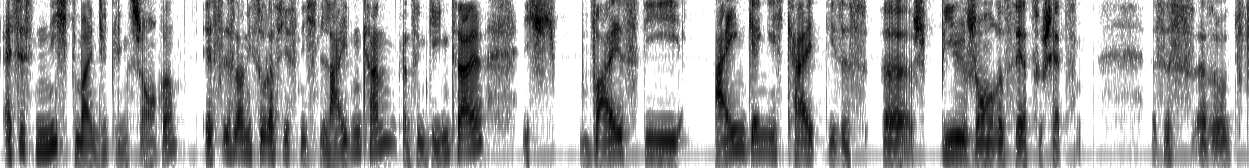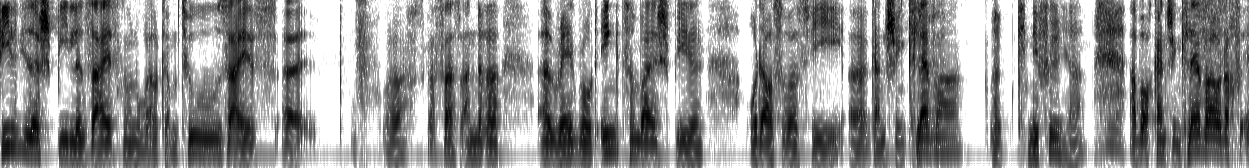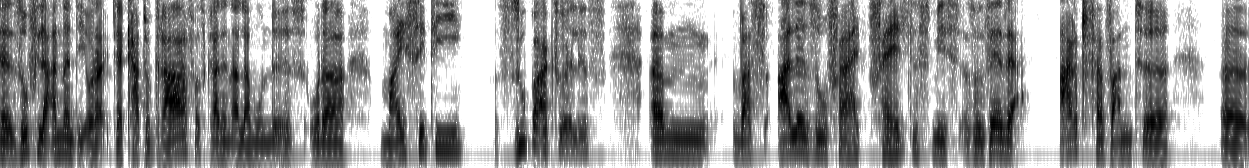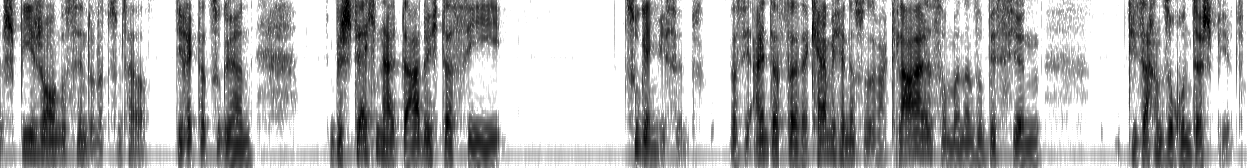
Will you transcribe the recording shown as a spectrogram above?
es ist nicht mein Lieblingsgenre. Es ist auch nicht so, dass ich es nicht leiden kann. Ganz im Gegenteil. Ich weiß die Eingängigkeit dieses äh, Spielgenres sehr zu schätzen. Es ist also viele dieser Spiele, sei es nun Welcome to, sei es äh, was war das andere, äh, Railroad Inc. zum Beispiel oder auch sowas wie äh, ganz schön clever. Äh, Kniffel, ja, aber auch ganz schön clever oder auch äh, so viele anderen, die oder der Kartograf, was gerade in aller Munde ist, oder My City, was super aktuell ist, ähm, was alle so ver verhältnismäßig, also sehr, sehr artverwandte äh, Spielgenres sind oder zum Teil auch direkt dazu gehören, bestechen halt dadurch, dass sie zugänglich sind. Dass sie ein, dass da der Kernmechanismus einfach klar ist und man dann so ein bisschen die Sachen so runterspielt.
